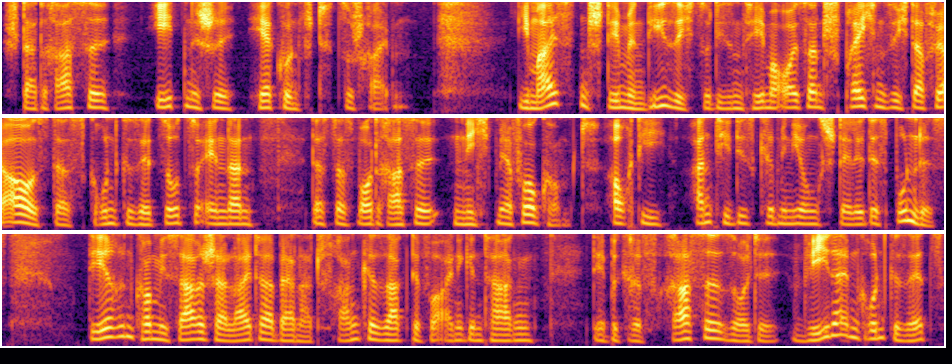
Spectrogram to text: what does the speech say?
statt Rasse ethnische Herkunft zu schreiben. Die meisten Stimmen, die sich zu diesem Thema äußern, sprechen sich dafür aus, das Grundgesetz so zu ändern, dass das Wort Rasse nicht mehr vorkommt. Auch die Antidiskriminierungsstelle des Bundes. Deren kommissarischer Leiter Bernhard Franke sagte vor einigen Tagen, der Begriff Rasse sollte weder im Grundgesetz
